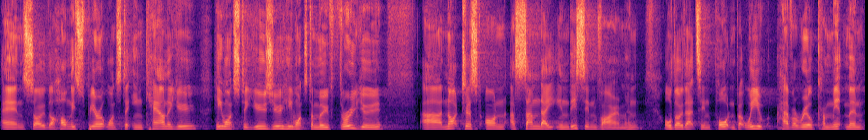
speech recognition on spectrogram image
And so the Holy Spirit wants to encounter you, He wants to use you, He wants to move through you uh, not just on a Sunday in this environment, although that's important, but we have a real commitment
